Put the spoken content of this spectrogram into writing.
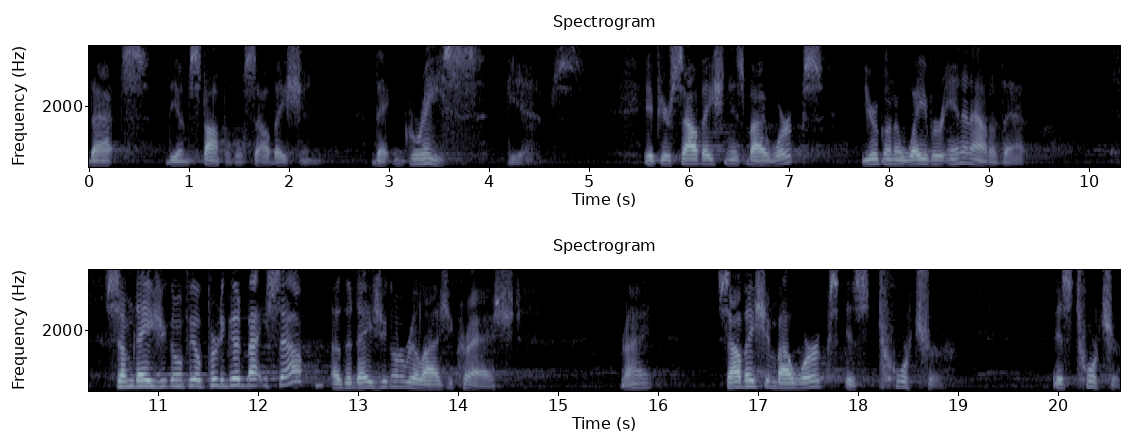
That's the unstoppable salvation that grace gives. If your salvation is by works, you're going to waver in and out of that. Some days you're going to feel pretty good about yourself, other days you're going to realize you crashed. Right? Salvation by works is torture. It's torture.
